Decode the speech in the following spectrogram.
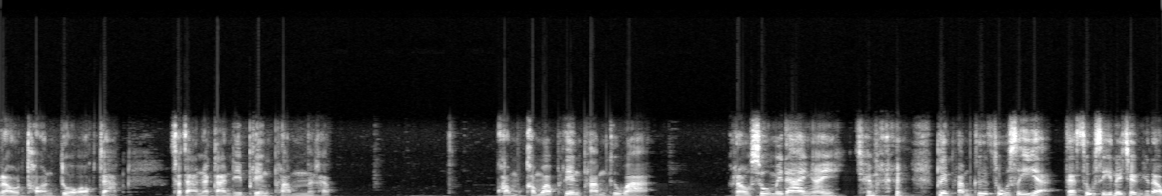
เราถอนตัวออกจากสถานการณ์ที่เพลียงพล้ำนะครับความคำว่าเพลียงพล้ำคือว่า เราสู้ไม่ได้ไง ใช่ไหมเพลียงพล้ำคือสูสีอะแต่สูสีในเชิงที่เรา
